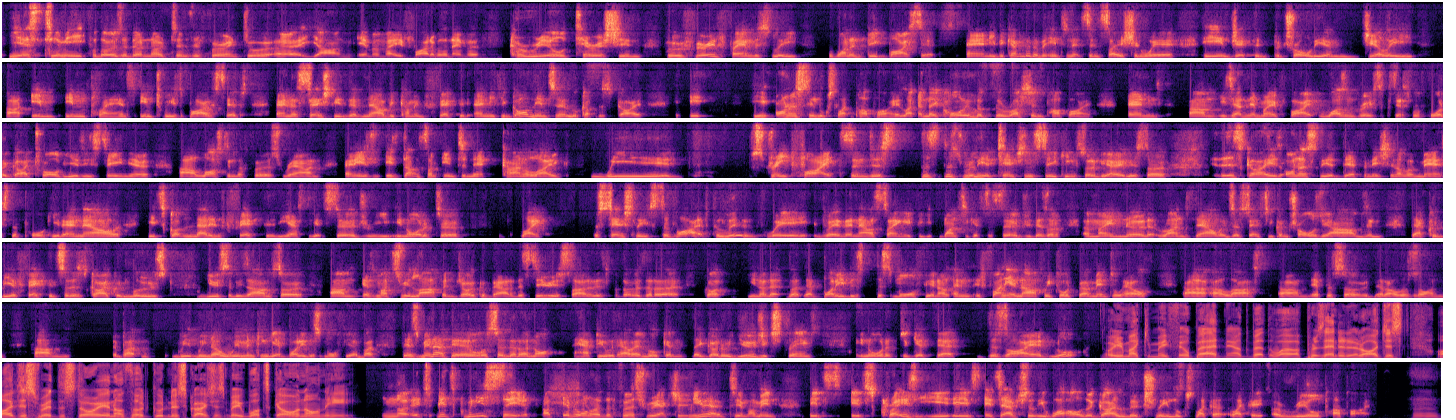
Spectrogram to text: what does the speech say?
Yes, Timmy. For those that don't know, Tim's referring to a young MMA fighter by the name of Kirill Tereshin, who very famously wanted big biceps. And he became a bit of an internet sensation where he injected petroleum jelly uh, in, implants into his biceps. And essentially, they've now become infected. And if you go on the internet, and look up this guy, it, he honestly looks like Popeye. Like, and they call him the, the Russian Popeye. And um, he's had an MMA fight, wasn't very successful. Fought a guy 12 years his senior, uh, lost in the first round, and he's he's done some internet kind of like weird street fights and just this this really attention seeking sort of behavior. So this guy is honestly a definition of a master poor kid, and now it's gotten that infected. He has to get surgery in order to like essentially survive to live where where they're now saying if he once he gets the surgery there's a, a main nerve that runs down which essentially controls your arms and that could be affected. So this guy could lose use of his arms. So um, as much as we laugh and joke about it the serious side of this for those that are got you know that that, that body dys- dysmorphia and, and it's funny enough we talked about mental health uh, our last um, episode that I was on. Um, but we, we know women can get body dysmorphia but there's men out there also that are not happy with how they look, and they go to huge extremes in order to get that desired look. Well, you're making me feel bad now about the way I presented it. I just, I just read the story and I thought, goodness gracious me, what's going on here? No, it's it's when you see it, everyone will have the first reaction you have, Tim. I mean, it's it's crazy. It's it's absolutely wild. The guy literally looks like a like a, a real Popeye. Hmm.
